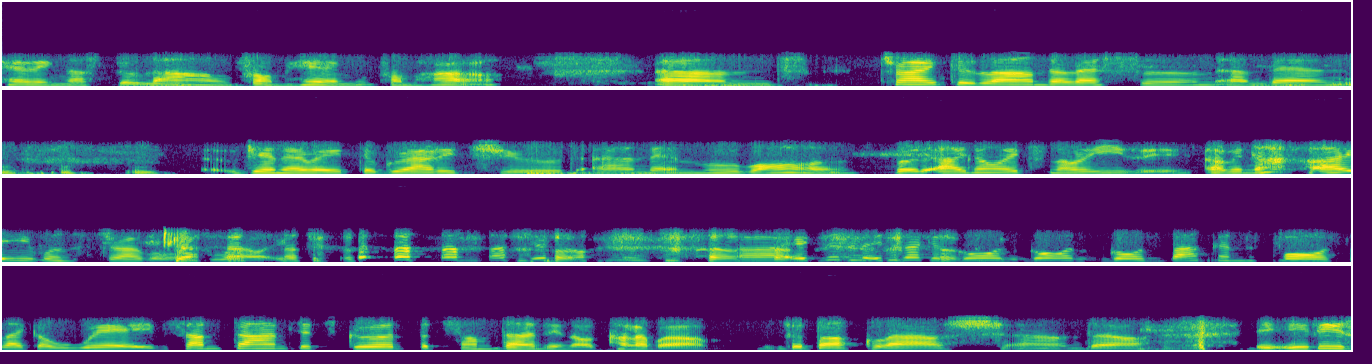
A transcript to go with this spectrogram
telling us to learn from him, from her and try to learn the lesson and then Mhm. Generate the gratitude and then move on. But I know it's not easy. I mean, I even struggle as well. It's, you know, uh, it just it's like it goes goes goes back and forth like a wave. Sometimes it's good, but sometimes you know, kind of a the backlash and uh, it, it is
